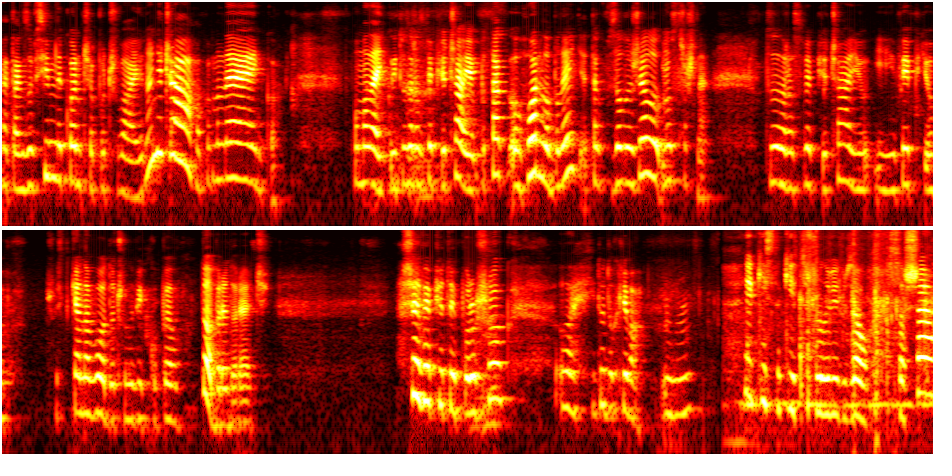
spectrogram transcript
я так зовсім не конче почуваю. Ну нічого, помаленько. Помаленьку. І тут зараз вип'ю чаю, бо так горло болить, так заложило, ну страшне. Тут зараз вип'ю чаю і вип'ю щось таке на воду чоловік купив. Добре, до речі. Ще вип'ю той порошок. Ой, йду до хліва. Угу. Якийсь такий чоловік взяв саше.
